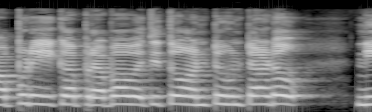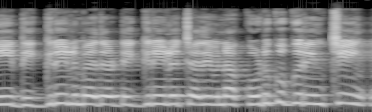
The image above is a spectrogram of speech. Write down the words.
అప్పుడే ఇక ప్రభావతితో అంటూ ఉంటాడో నీ డిగ్రీల మీద డిగ్రీలు చదివిన కొడుకు గురించి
